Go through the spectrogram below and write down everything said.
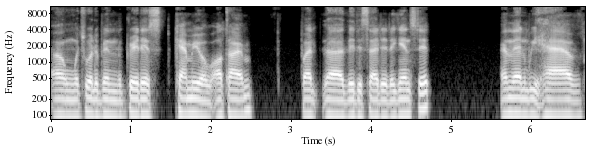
um, which would have been the greatest cameo of all time, but uh, they decided against it. And then we have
